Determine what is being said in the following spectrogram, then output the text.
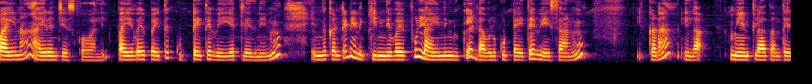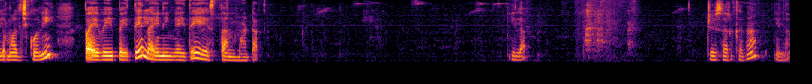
పైన ఐరన్ చేసుకోవాలి. పై వైపు అయితే కుట్టు అయితే వేయట్లేదు నేను. ఎందుకంటే నేను కింది వైపు లైనింగ్కి డబుల్ కుట్టు అయితే వేశాను. ఇక్కడ ఇలా మెయిన్ క్లాత్ అంతా ఇలా మలుచుకొని పై వైపు అయితే లైనింగ్ అయితే వేస్తాను అనమాట ఇలా. చూసారు కదా? ఇలా.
